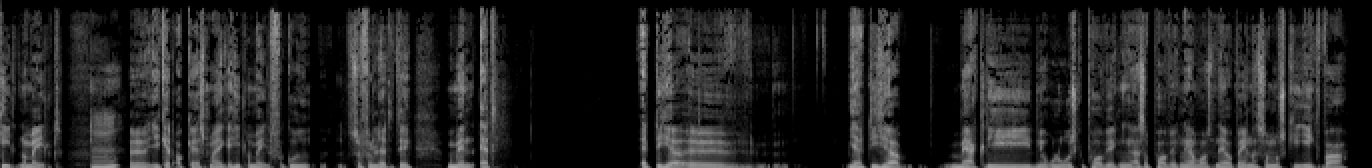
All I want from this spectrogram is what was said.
helt normalt. Mm. Øh, ikke at orgasmer ikke er helt normalt for Gud, selvfølgelig er det det, men at, at det her, øh, ja, de her mærkelige neurologiske påvirkninger, altså påvirkninger af vores nervebaner, som måske ikke var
